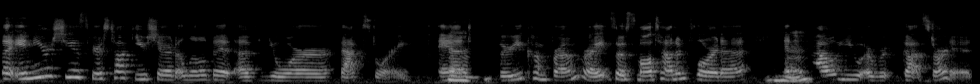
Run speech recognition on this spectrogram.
but in your she is fierce talk you shared a little bit of your backstory and mm-hmm. where you come from, right? So, a small town in Florida, mm-hmm. and how you got started.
